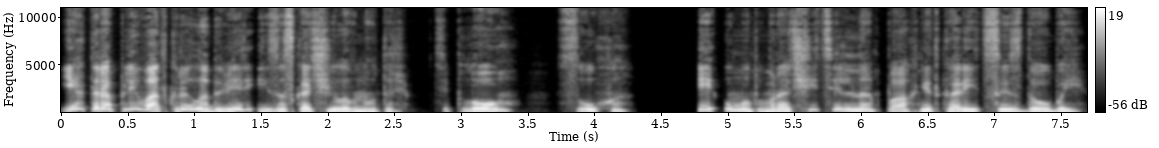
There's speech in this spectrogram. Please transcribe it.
Я торопливо открыла дверь и заскочила внутрь. Тепло, сухо и умопомрачительно пахнет корицей с добой.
